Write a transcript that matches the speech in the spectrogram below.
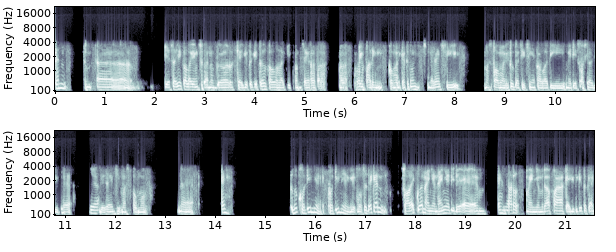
kan uh, biasanya kalau yang suka negor kayak gitu-gitu kalau lagi konser apa yang paling komunikasi kan sebenarnya si Mas Tomo itu basisnya kalau di media sosial juga? Yeah. biasanya si Mas Tomo. Nah eh lu kodin ya? Kodin ya? Gitu. Maksudnya kan soalnya gue nanya-nanya di DM eh ntar main jam berapa? Kayak gitu-gitu kan.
